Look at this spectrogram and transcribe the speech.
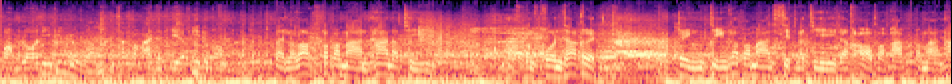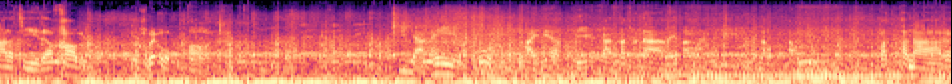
ความร้อนที่พี่อยู่อะมันสักประมาณนาทีแล้วพี่ถึงออกมาแต่ละรอบก็ประมาณ 5 นาทีบางคนถ้าเกิดเก่งจริงก็ประมาณ 10 นาที แล้วก็ออกมาพักประมาณ 5 นาทีแล้วเข้าเข้าไปอบต่อนะครับ ก็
